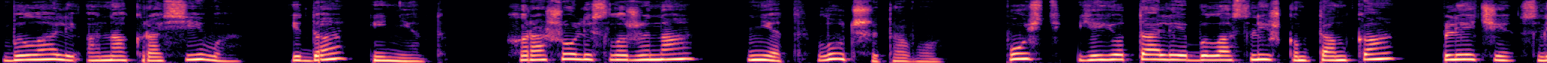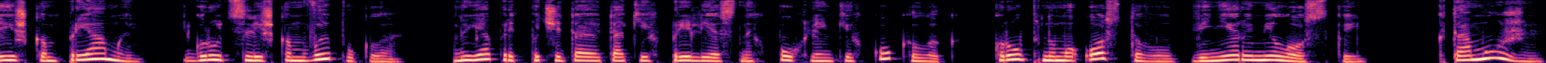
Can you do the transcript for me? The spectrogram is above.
Была ли она красива? И да, и нет. Хорошо ли сложена? Нет, лучше того. Пусть ее талия была слишком тонка, плечи слишком прямы, грудь слишком выпукла, но я предпочитаю таких прелестных пухленьких куколок крупному остову Венеры Милосской. К тому же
